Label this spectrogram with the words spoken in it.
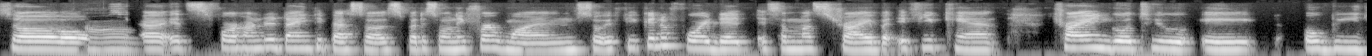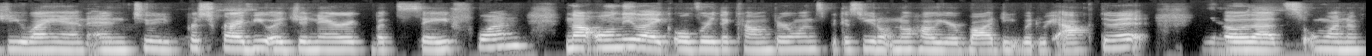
So Oh. uh, it's 490 pesos, but it's only for one. So if you can afford it, it's a must try. But if you can't, try and go to a OBGYN and to prescribe you a generic but safe one, not only like over the counter ones because you don't know how your body would react to it. So that's one of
